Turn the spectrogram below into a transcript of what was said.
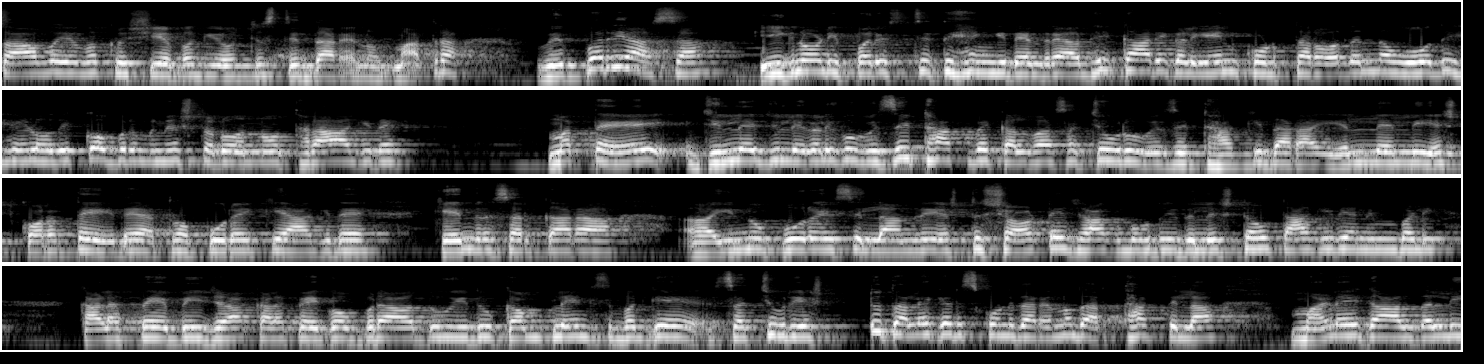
ಸಾವಯವ ಕೃಷಿಯ ಬಗ್ಗೆ ಯೋಚಿಸ್ತಿದ್ದಾರೆ ಅನ್ನೋದು ಮಾತ್ರ ವಿಪರ್ಯಾಸ. ಈಗ ನೋಡಿ ಪರಿಸ್ಥಿತಿ ಹೆಂಗಿದೆ ಅಂದರೆ ಅಧಿಕಾರಿಗಳು ಏನು ಕೊಡ್ತಾರೋ ಅದನ್ನು ಓದಿ ಹೇಳೋದಕ್ಕೆ ಒಬ್ಬರು ಮಿನಿಸ್ಟರು ಅನ್ನೋ ಥರ ಆಗಿದೆ. ಮತ್ತು ಜಿಲ್ಲೆ ಜಿಲ್ಲೆಗಳಿಗೂ ವಿಸಿಟ್ ಹಾಕಬೇಕಲ್ವಾ? ಸಚಿವರು ವಿಸಿಟ್ ಹಾಕಿದಾರಾ? ಎಲ್ಲೆಲ್ಲಿ ಎಷ್ಟು ಕೊರತೆ ಇದೆ ಅಥವಾ ಪೂರೈಕೆ ಆಗಿದೆ? ಕೇಂದ್ರ ಸರ್ಕಾರ ಇನ್ನೂ ಪೂರೈಸಿಲ್ಲ ಅಂದರೆ ಎಷ್ಟು ಶಾರ್ಟೇಜ್ ಆಗಬಹುದು? ಇದು ಲಿಸ್ಟ್ ಔಟ್ ಆಗಿದೆ ನಿಮ್ಮ ಬಳಿ? ಕಳಪೆ ಬೀಜ, ಕಳಪೆ ಗೊಬ್ಬರ, ಅದು ಇದು ಕಂಪ್ಲೇಂಟ್ಸ್ ಬಗ್ಗೆ ಸಚಿವರು ಎಷ್ಟು ತಲೆ ಕೆಡಿಸ್ಕೊಂಡಿದ್ದಾರೆ ಅನ್ನೋದು ಅರ್ಥ ಆಗ್ತಿಲ್ಲ. ಮಳೆಗಾಲದಲ್ಲಿ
